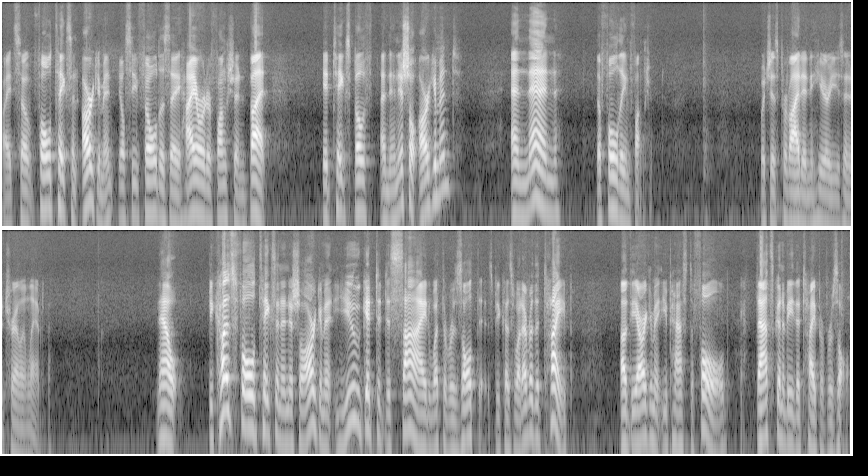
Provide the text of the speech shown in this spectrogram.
Right? So fold takes an argument. You'll see fold is a higher order function, but it takes both an initial argument and then the folding function, which is provided in here using a trailing lambda. Now, because fold takes an initial argument, you get to decide what the result is, because whatever the type of the argument you pass to fold, that's going to be the type of result.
